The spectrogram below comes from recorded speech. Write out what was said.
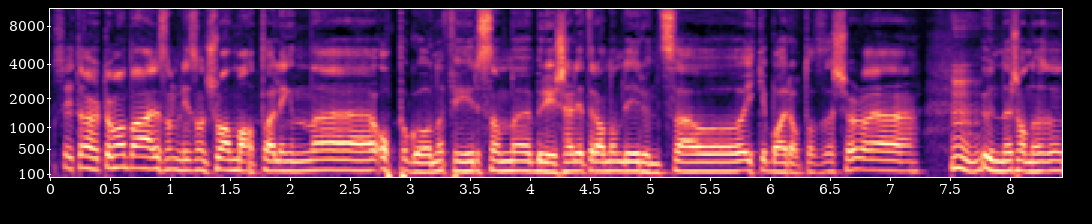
Så vidt jeg har hørt om at det er liksom litt sånn Juan Mata-lignende oppegående fyr som eh, bryr seg litt om de rundt seg, og ikke bare opptatt av seg sjøl. Mm. unner sånne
